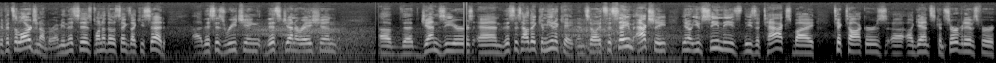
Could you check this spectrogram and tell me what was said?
if it's a large number. I mean, this is one of those things, like you said, uh, this is reaching this generation of the Gen Zers, and this is how they communicate. And so it's the same, actually, you know, you've seen these, these attacks by TikTokers uh, against conservatives for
